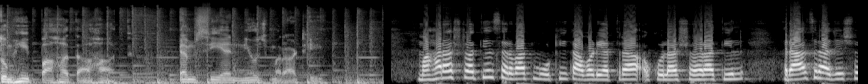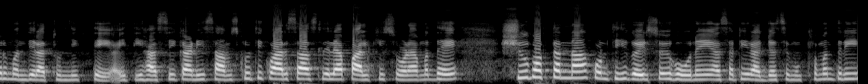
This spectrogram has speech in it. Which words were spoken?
तुम्ही पाहत आहात M C N news Marathi. महाराष्ट्रातील सर्वात मोठी कावड यात्रा अकोला शहरातील राजराजेश्वर मंदिरातून निघते. ऐतिहासिक आणि सांस्कृतिक वारसा असलेल्या पालखी सोहळ्यामध्ये शिवभक्तांना कोणतीही गैरसोय होऊ नये यासाठी राज्याचे मुख्यमंत्री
